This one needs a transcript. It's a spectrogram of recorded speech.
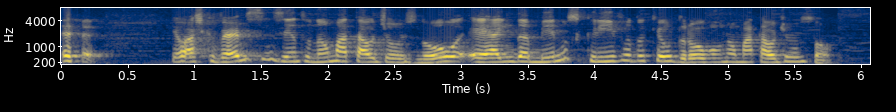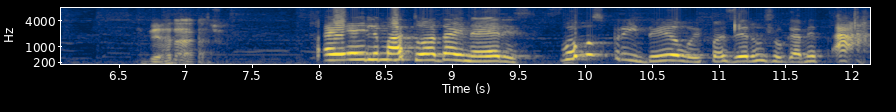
Eu acho que o Verme Cinzento não matar o Jon Snow é ainda menos crível do que o Drogon não matar o Jon Snow. Verdade. Aí ele matou a Daenerys. Vamos prendê-lo e fazer um julgamento. Ah!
